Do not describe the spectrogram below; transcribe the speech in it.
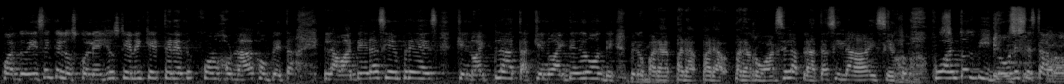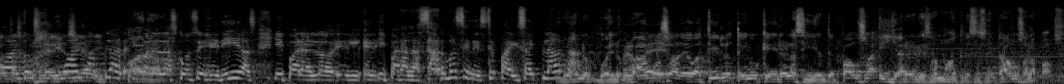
cuando dicen que los colegios tienen que tener jornada completa, la bandera siempre es que no hay plata, que no hay de dónde, pero para, para, para, para robarse la plata sí la hay, ¿cierto? ¿Cuántos billones se están para robando? sí ¿Cuánta plata? Y Para- para las consejerías y para, el- el- y para las armas en este país hay plata. Bueno, bueno, Pero, vamos eh, a debatirlo. Tengo que ir a la siguiente pausa y ya regresamos a 360. Vamos a la pausa.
